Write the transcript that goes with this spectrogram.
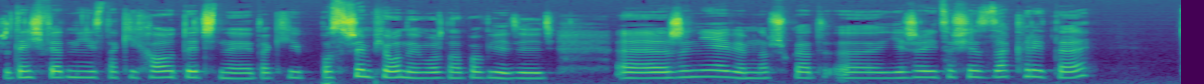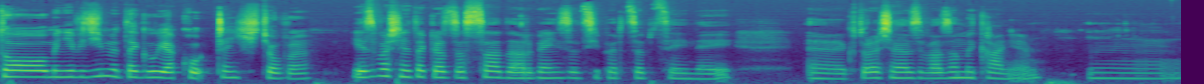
Że ten świat nie jest taki chaotyczny, taki postrzępiony, można powiedzieć. E, Że nie wiem, na przykład, e, jeżeli coś jest zakryte, to my nie widzimy tego jako częściowe. Jest właśnie taka zasada organizacji percepcyjnej, e, która się nazywa zamykanie. Mm,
